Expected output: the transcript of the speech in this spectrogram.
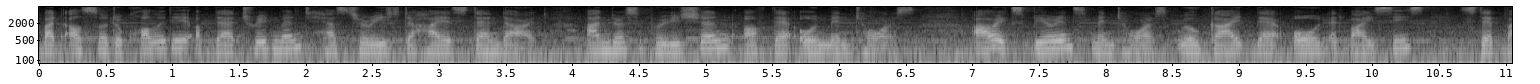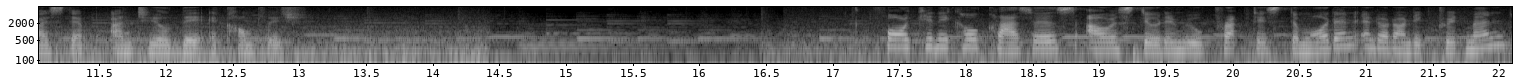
but also the quality of their treatment has to reach the highest standard under supervision of their own mentors. Our experienced mentors will guide their own advices step by step until they accomplish. For clinical classes, our students will practice the modern endodontic treatment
